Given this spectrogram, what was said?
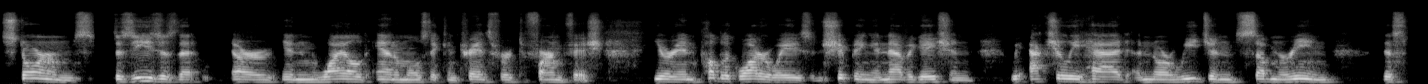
storms, diseases that are in wild animals that can transfer to farm fish. You're in public waterways and shipping and navigation. We actually had a Norwegian submarine this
